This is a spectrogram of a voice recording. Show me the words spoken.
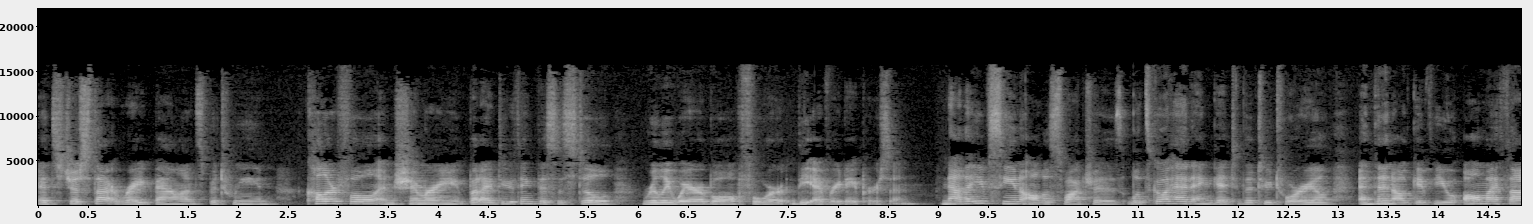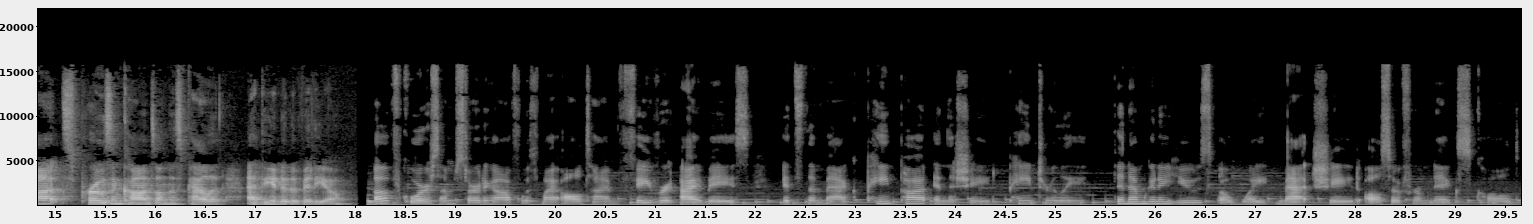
It's just that right balance between colorful and shimmery, but I do think this is still really wearable for the everyday person. Now that you've seen all the swatches, let's go ahead and get to the tutorial and then I'll give you all my thoughts, pros and cons on this palette at the end of the video. Of course, I'm starting off with my all-time favorite eye base. It's the MAC Paint Pot in the shade Painterly. Then I'm going to use a white matte shade, also from NYX, called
